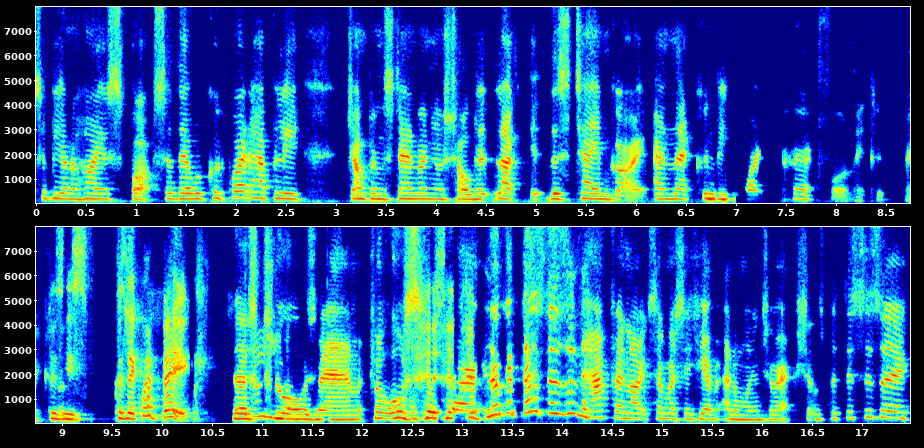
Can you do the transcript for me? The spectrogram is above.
to be on a higher spot, so they would, could quite happily jump and stand on your shoulder like this tame guy, and that could be quite hurtful. They could because he's because they're quite big. Those claws, man, claws. so, look at this. Doesn't happen like so much as you have animal interactions, but this is a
